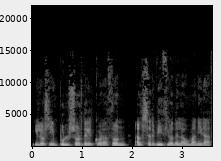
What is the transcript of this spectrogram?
y los impulsos del corazón al servicio de la humanidad.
